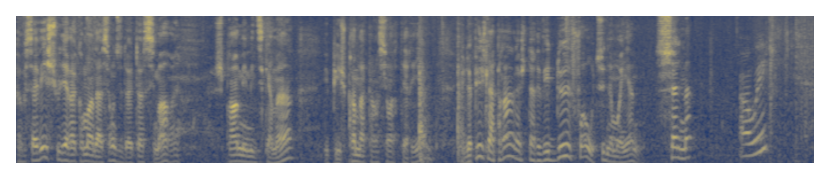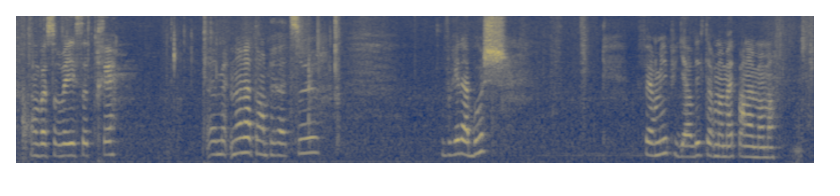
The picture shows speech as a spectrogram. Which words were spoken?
Vous savez, je suis les recommandations du docteur Simard. hein. Je prends mes médicaments et puis je prends ma tension artérielle. Puis depuis que je la prends, je suis arrivé deux fois au-dessus de la moyenne. Seulement. Ah oui? On va surveiller ça de près. Euh, maintenant, la température. Ouvrez la bouche. Fermez puis gardez le thermomètre pendant un moment. «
